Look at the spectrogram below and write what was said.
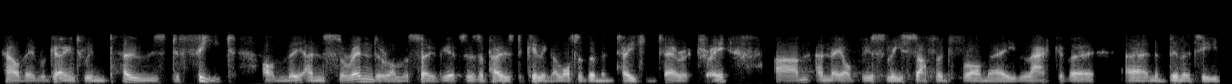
how they were going to impose defeat on the and surrender on the Soviets as opposed to killing a lot of them and taking territory. Um, and they obviously suffered from a lack of a uh, an ability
